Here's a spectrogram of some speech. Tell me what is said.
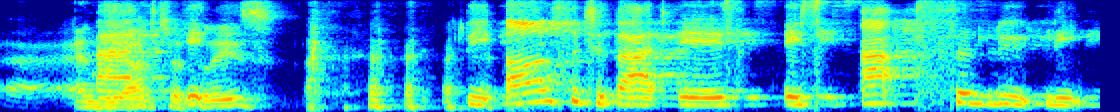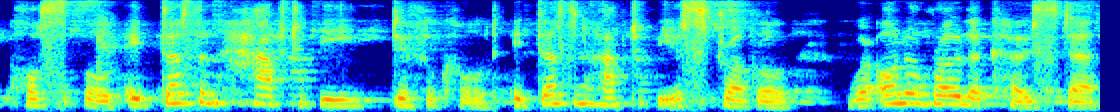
Uh, and the and answer, it, please? the answer to that is it's absolutely possible. It doesn't have to be difficult. It doesn't have to be a struggle. We're on a roller coaster,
